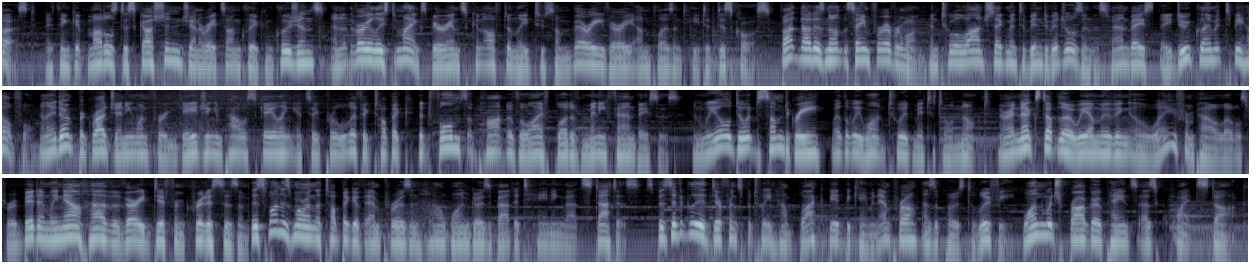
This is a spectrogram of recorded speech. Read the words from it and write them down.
first. I think it muddles discussion, generates unclear conclusions, and at the very least in my experience can often lead to some very, very unpleasant heated discourse. But that is not the same for everyone, and to a large segment of individuals in this fanbase, they do claim it to be helpful. And I don't begrudge anyone for engaging in power scaling, it's a prolific topic that forms a part of the lifeblood of many fanbases, and we all do it to some degree, whether we want to admit it or not. Alright, next up though, we are moving away from power levels for a bit, and we now have a very different criticism. This one is more on the topic of emperors and how one goes about attaining that status, specifically the difference between how Blackbeard became an emperor as opposed to Luffy, one which Brago paints as quite stark.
